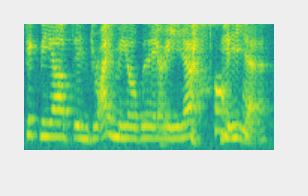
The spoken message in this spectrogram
pick me up and drive me over there you know? Yeah.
